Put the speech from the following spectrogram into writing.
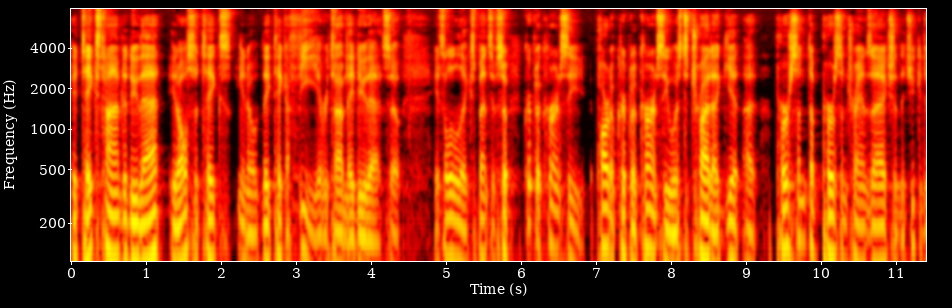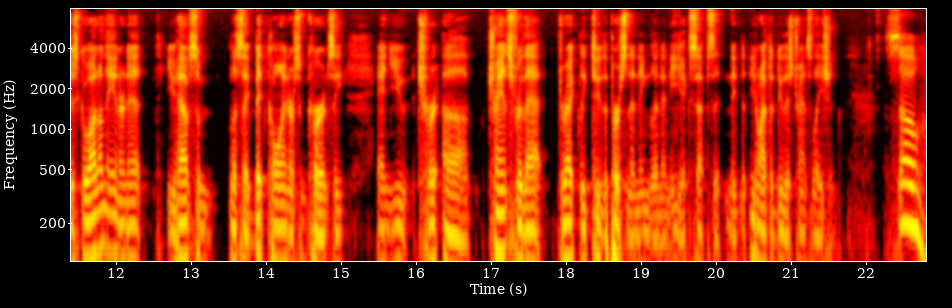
it takes time to do that. It also takes, you know, they take a fee every time they do that. So it's a little expensive. So cryptocurrency, part of cryptocurrency was to try to get a person to person transaction that you could just go out on the internet, you have some, let's say Bitcoin or some currency, and you tr- uh, transfer that directly to the person in England and he accepts it. And they, you don't have to do this translation. So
